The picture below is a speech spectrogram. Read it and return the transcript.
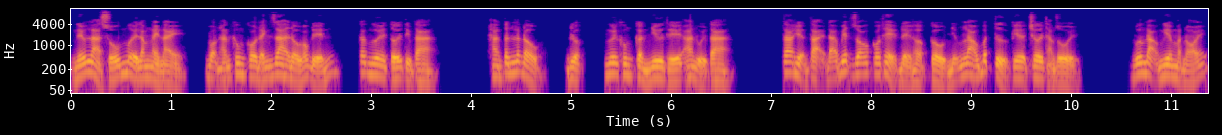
nếu là số mười lăm ngày này, bọn hắn không có đánh ra đầu góc đến, các ngươi tới tìm ta. Hàn tân lắc đầu, được, ngươi không cần như thế an ủi ta. Ta hiện tại đã biết rõ có thể để hợp cầu những lao bất tử kia chơi thảm rồi. Vương đạo nghiêm mặt nói,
